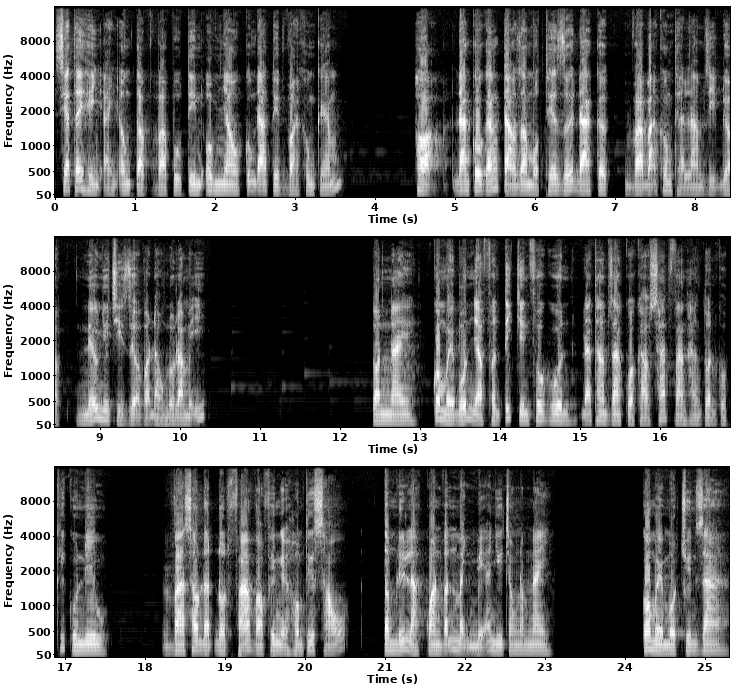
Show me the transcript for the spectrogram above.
sẽ thấy hình ảnh ông Tập và Putin ôm nhau cũng đã tuyệt vời không kém. Họ đang cố gắng tạo ra một thế giới đa cực và bạn không thể làm gì được nếu như chỉ dựa vào đồng đô la Mỹ. Tuần này, có 14 nhà phân tích trên phố Wall đã tham gia cuộc khảo sát vàng hàng tuần của Kiku News. Và sau đợt đột phá vào phiên ngày hôm thứ Sáu, tâm lý lạc quan vẫn mạnh mẽ như trong năm nay. Có 11 chuyên gia,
